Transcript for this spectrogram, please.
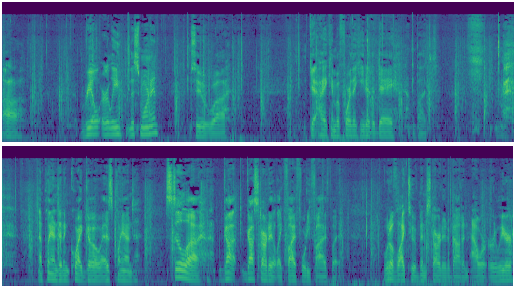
uh, real early this morning to uh, get hiking before the heat of the day, but that plan didn't quite go as planned. Still uh, got got started at like 5:45, but would have liked to have been started about an hour earlier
